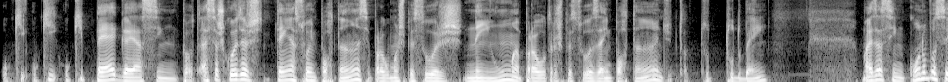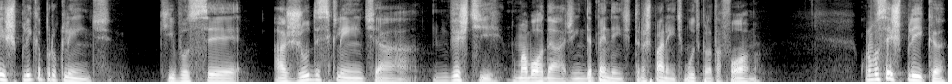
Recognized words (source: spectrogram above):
o que, o, que, o que pega é assim: essas coisas têm a sua importância, para algumas pessoas nenhuma, para outras pessoas é importante, tá, tudo bem. Mas assim, quando você explica para o cliente que você ajuda esse cliente a investir numa abordagem independente, transparente, multiplataforma, quando você explica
